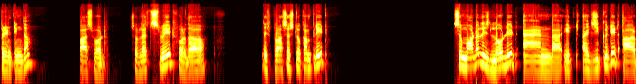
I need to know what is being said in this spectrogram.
printing the password. So let's wait for the this process to complete. So model is loaded and uh, it executed our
